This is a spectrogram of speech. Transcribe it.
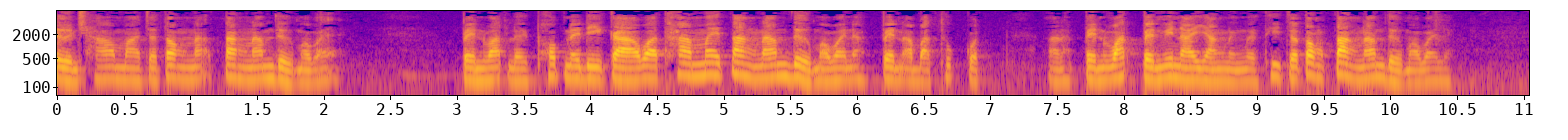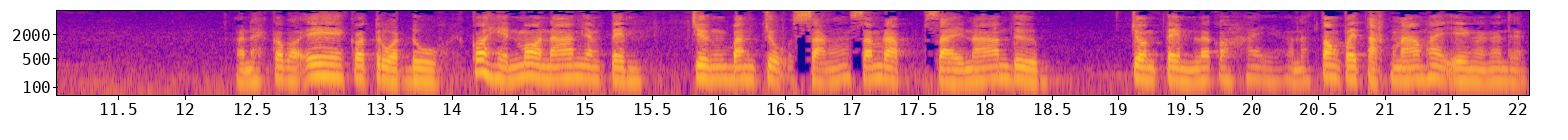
ตื่นเช้ามาจะต้องตั้งน้ำดื่มเอาไว้ เป็นวัดเลยพบในดีกาว่าถ้าไม่ตั้งน้ำดื่มเอาไว้นะเป็นอบัตทุกกฎนะเป็นวัดเป็นวินัยอย่างหนึ่งเลยที่จะต้องตั้งน้ำดื่มเอาไว้เลย นนะก็บอกเอ๊ก็ตรวจดู ก็เห็นหม้อน้ำยังเต็ม จึงบรรจุสังสำหรับใส่น้ำดื่ม จนเต็มแล้วก็ให้นะต้องไปตักน้ำให้เองเหมือนกันเถอะ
